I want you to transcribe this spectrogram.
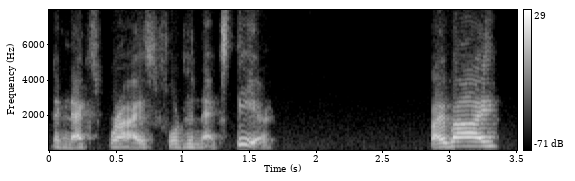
the next prize for the next year. Bye bye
